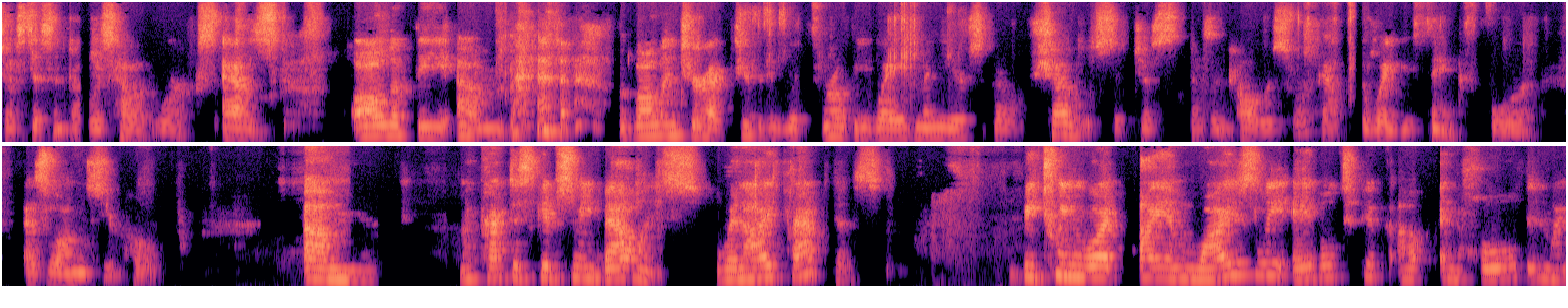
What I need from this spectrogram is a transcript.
just isn't always how it works. As all of the um, volunteer activity with Roe v. Wade many years ago shows, it just doesn't always work out the way you think for as long as you hope. Um, my practice gives me balance when I practice between what I am wisely able to pick up and hold in my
